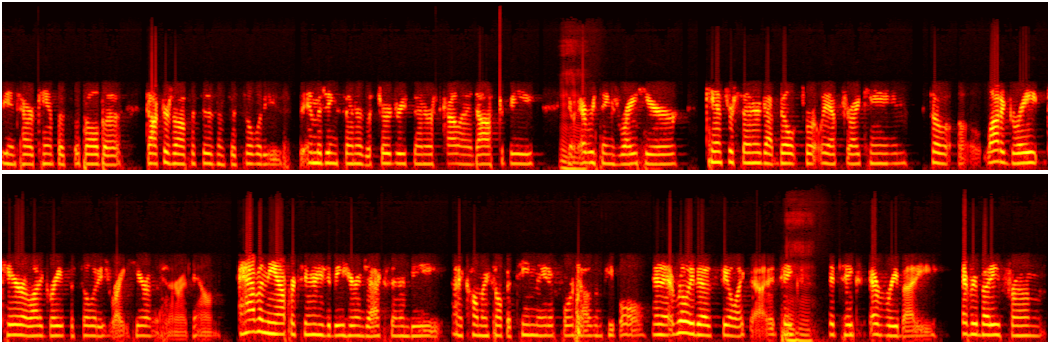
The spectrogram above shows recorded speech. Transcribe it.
the entire campus with all the doctors' offices and facilities, the imaging center, the surgery center, Skyline Endoscopy. You know, Mhm. everything's right here. Cancer Center got built shortly after I came. So a lot of great care, a lot of great facilities right here in the center of town. Having the opportunity to be here in Jackson and be, I call myself a teammate of 4,000 people, and it really does feel like that. It takes Mhm. it takes everybody, everybody from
